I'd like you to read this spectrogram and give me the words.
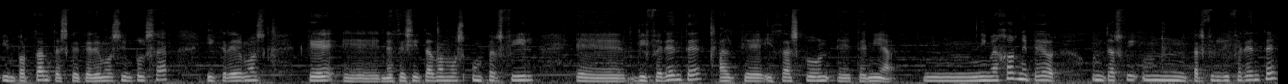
importantes que queremos impulsar y creemos que eh, necesitábamos un perfil eh, diferente al que Izaskun eh, tenía. Mm, ni mejor ni peor, un perfil, diferente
